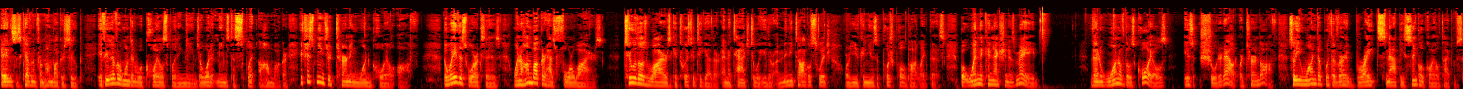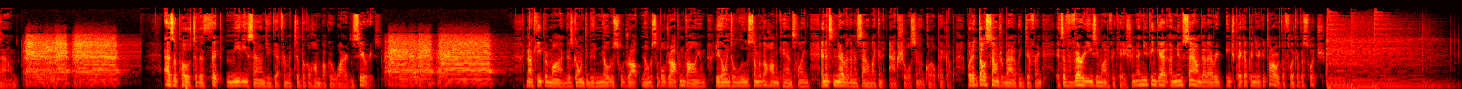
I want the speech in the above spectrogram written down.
Hey, this is Kevin from Humbucker Soup. If you've ever wondered what coil splitting means or what it means to split a humbucker, it just means you're turning one coil off. The way this works is when a humbucker has four wires, two of those wires get twisted together and attached to either a mini toggle switch or you can use a push-pull pot like this. But when the connection is made, then one of those coils is shorted out or turned off. So you wind up with a very bright, snappy single coil type of sound as opposed to the thick, meaty sound you get from a typical humbucker wired in series. Now keep in mind, there's going to be a noticeable drop, noticeable drop in volume. You're going to lose some of the hum canceling, and it's never going to sound like an actual single coil pickup. But it does sound dramatically different. It's a very easy modification, and you can get a new sound at every each pickup in your guitar with the flick of a switch.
